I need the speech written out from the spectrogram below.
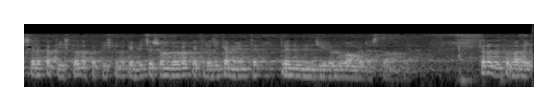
se lo capiscono, capiscono che invece sono loro che tragicamente prendono in giro l'uomo e la storia. Però dico, va bene,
